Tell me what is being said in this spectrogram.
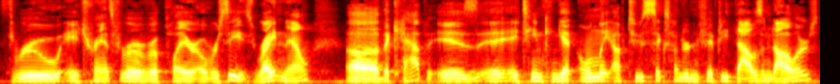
through a transfer of a player overseas. Right now, uh, the cap is a, a, team can get only up to six hundred and fifty thousand uh, dollars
